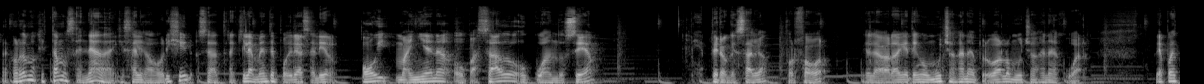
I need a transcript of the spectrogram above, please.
Recordemos que estamos a nada de que salga Origin, o sea, tranquilamente podría salir hoy, mañana o pasado o cuando sea. Espero que salga, por favor. La verdad que tengo muchas ganas de probarlo, muchas ganas de jugar. Después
